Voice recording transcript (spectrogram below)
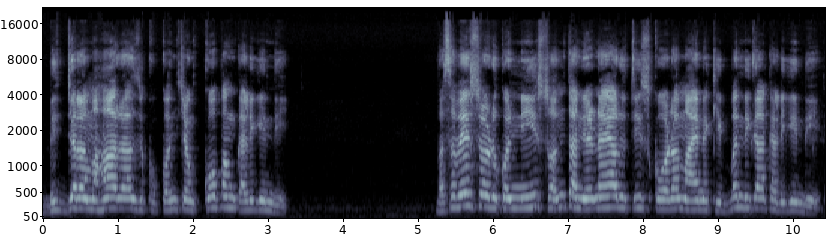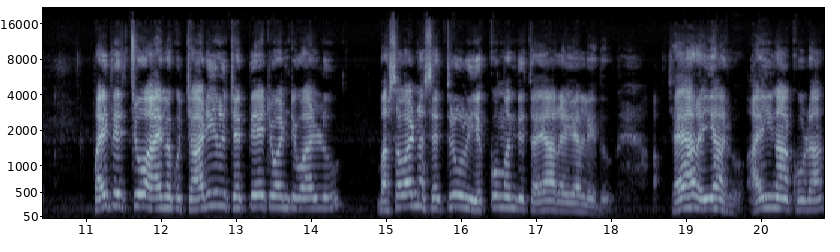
బిజ్జల మహారాజుకు కొంచెం కోపం కలిగింది. బసవేశ్వరుడు కొన్ని సొంత నిర్ణయాలు తీసుకోవడం ఆయనకి ఇబ్బందిగా కలిగింది. పైపెచ్చు ఆయనకు చాడీలు చెప్పేటువంటి వాళ్ళు బసవడిన శత్రువులు ఎక్కువ మంది తయారయ్యలేదు. తయారయ్యారు. అయినా కూడా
